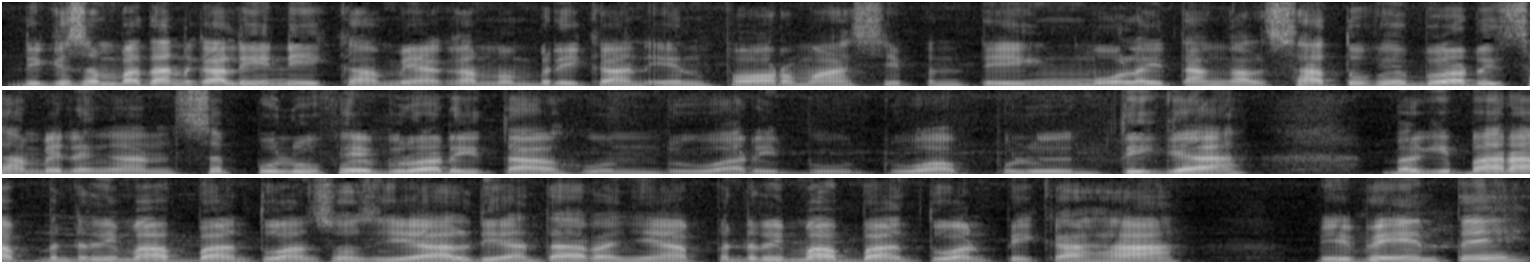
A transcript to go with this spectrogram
Di kesempatan kali ini kami akan memberikan informasi penting Mulai tanggal 1 Februari sampai dengan 10 Februari tahun 2023 Bagi para penerima bantuan sosial di antaranya penerima bantuan PKH, BPNT,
